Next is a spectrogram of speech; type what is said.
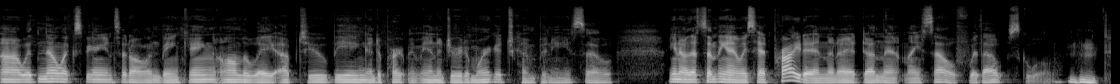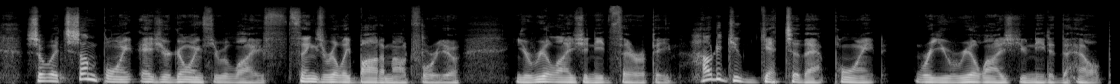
uh, with no experience at all in banking all the way up to being a department manager at a mortgage company. So, you know, that's something I always had pride in that I had done that myself without school. So at some point, as you're going through life, things really bottom out for you. You realize you need therapy. How did you get to that point where you realized you needed the help?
